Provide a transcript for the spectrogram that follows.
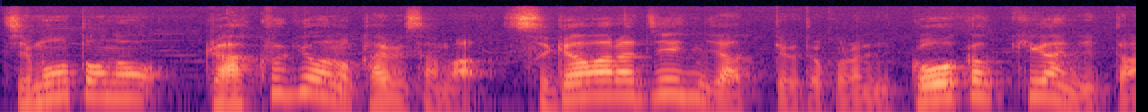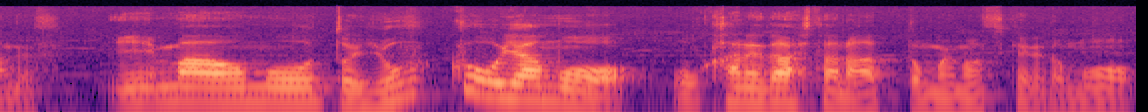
地元の学業の神様菅原神社っていうところに合格祈願に行ったんです。今思うとよく親もお金出したなと思いますけれども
